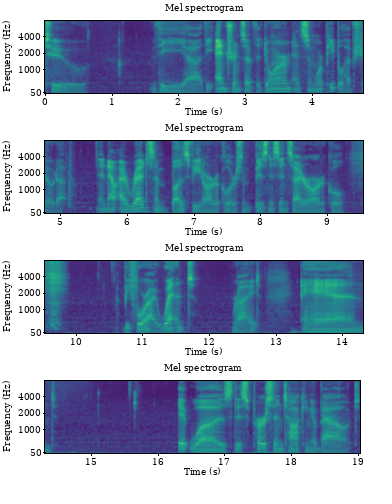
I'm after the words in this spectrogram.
to the uh, the entrance of the dorm, and some more people have showed up. And now I read some BuzzFeed article or some Business Insider article before I went, right? And it was this person talking about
